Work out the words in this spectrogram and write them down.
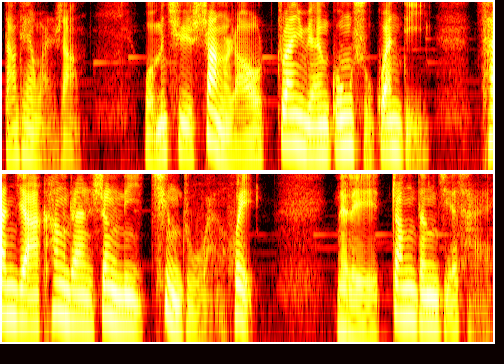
当天晚上，我们去上饶专员公署官邸参加抗战胜利庆祝晚会，那里张灯结彩，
